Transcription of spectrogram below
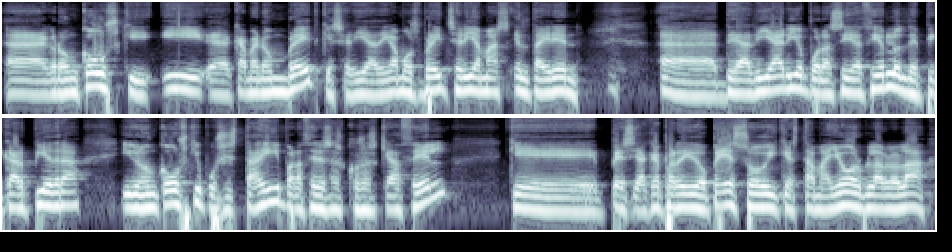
ah, Gronkowski y eh, Cameron Braid, que sería, digamos, Braid sería más el Tyren de a diario, por así decirlo, el de picar piedra. Y Gronkowski, pues está ahí para hacer esas cosas que hace él que pese a que ha perdido peso y que está mayor, bla, bla, bla,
